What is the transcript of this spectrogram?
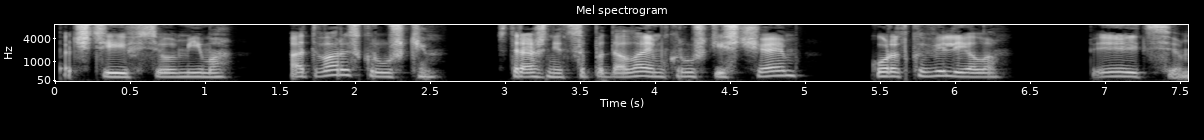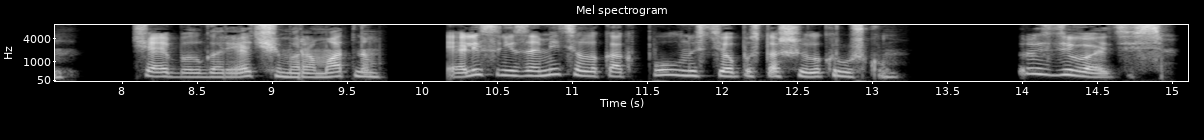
почти все мимо отвар из кружки. Стражница подала им кружки с чаем, коротко велела. «Пейте». Чай был горячим, ароматным, и Алиса не заметила, как полностью опустошила кружку. «Раздевайтесь», —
